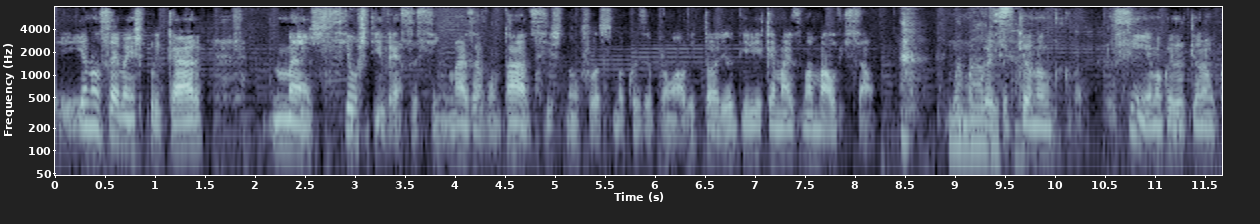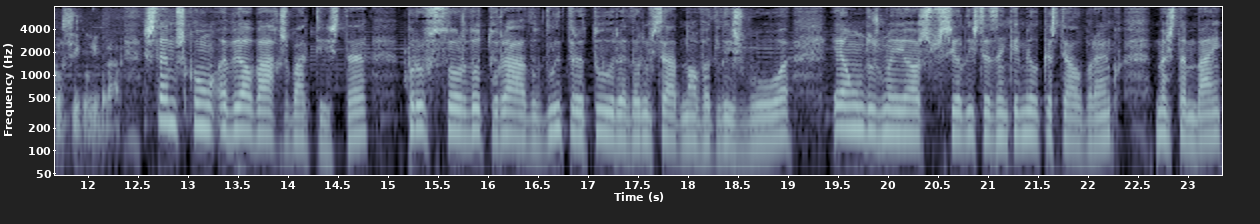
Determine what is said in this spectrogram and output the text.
E eu não sei bem explicar, mas se eu estivesse assim mais à vontade, se isto não fosse uma coisa para um auditório, eu diria que é mais uma maldição. uma, uma maldição. coisa que eu não Sim, é uma coisa que eu não consigo livrar. Estamos com Abel Barros Batista, professor doutorado de literatura da Universidade Nova de Lisboa, é um dos maiores especialistas em Camilo Castelo Branco, mas também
